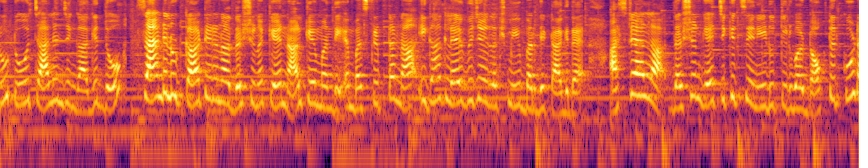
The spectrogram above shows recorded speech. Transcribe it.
ರೂಟು ಚಾಲೆಂಜಿಂಗ್ ಆಗಿದ್ದು, ಸ್ಯಾಂಡಲ್ವುಡ್ ಕಾಟೀರನ ದರ್ಶನಕ್ಕೆ ನಾಲ್ಕೇ ಮಂದಿ ಎಂಬ ಸ್ಕ್ರಿಪ್ಟ್ ಈಗಾಗಲೇ ವಿಜಯಲಕ್ಷ್ಮಿ ಬರೆದಿಟ್ಟಾಗಿದೆ. ಅಷ್ಟೇ ಅಲ್ಲ, ದರ್ಶನ್ಗೆ ಚಿಕಿತ್ಸೆ ನೀಡುತ್ತಿರುವ ಡಾಕ್ಟರ್ ಕೂಡ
